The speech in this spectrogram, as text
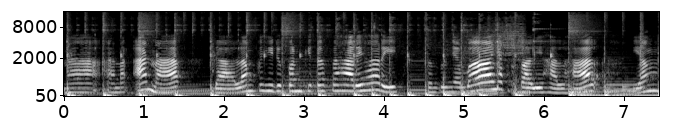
Nah, anak-anak, dalam kehidupan kita sehari-hari tentunya banyak sekali hal-hal yang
